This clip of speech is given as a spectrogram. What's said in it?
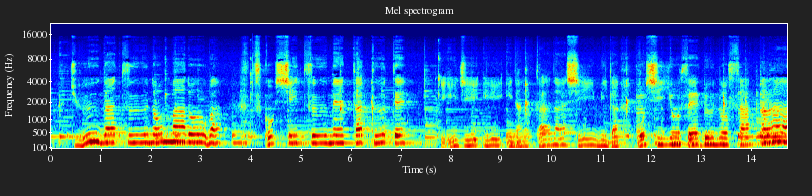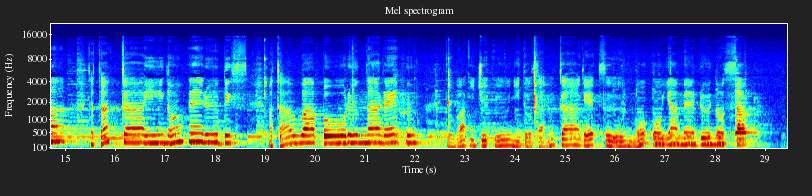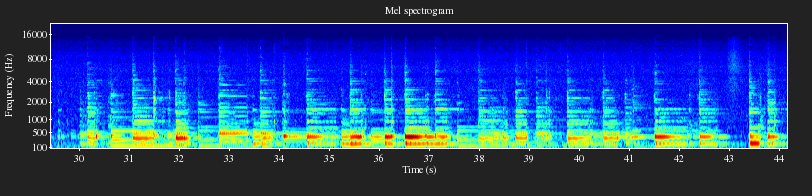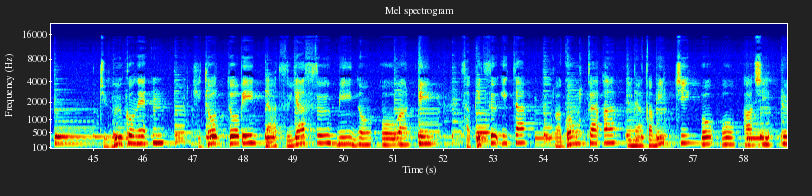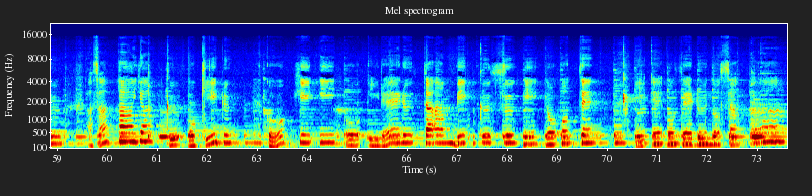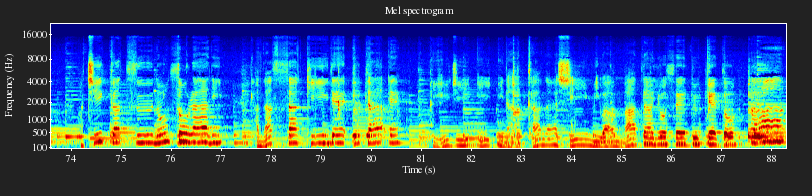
10月の窓は少し冷たくて意地な悲しみが押し寄せるのさ。戦いのエルビスまたはボルナレフ弱い12と3ヶ月もうやめるのさ。15年ひととび夏休みの終わり。錆びついたワゴンカー田舎道を走る。朝早く起きる。コーヒーを入れるタンビックスに乗って。家を出るのさ8月の空に鼻先で歌え。意地な悲しみはまた寄せるけどあ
